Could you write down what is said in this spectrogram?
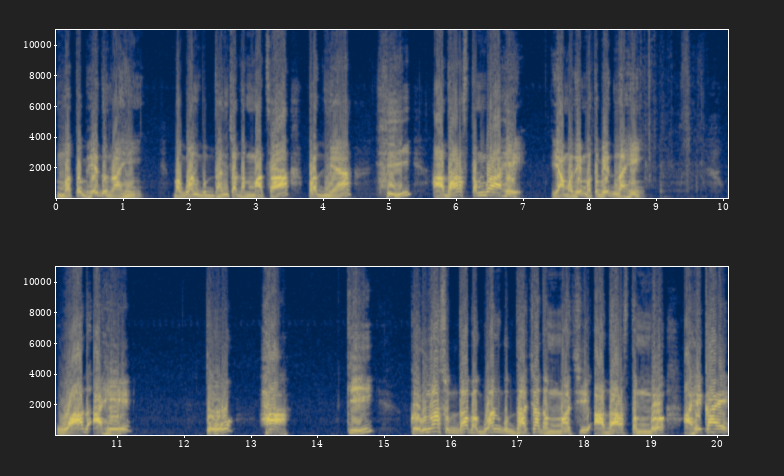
मतभेद नाही. भगवान बुद्धांच्या धम्माचा प्रज्ञा ही आधारस्तंभ आहे. यामध्ये मतभेद नाही. वाद आहे तो हा की करुणा सुद्धा भगवान बुद्धाच्या धम्माची आधारस्तंभ आहे काय?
